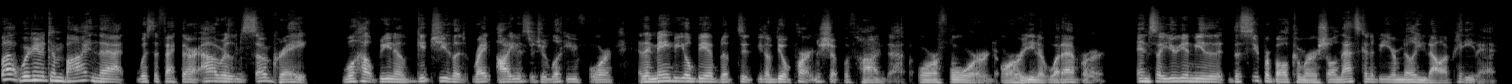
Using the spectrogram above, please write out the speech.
But we're going to combine that with the fact that our algorithm is so great. We'll help, you know, get you the right audience that you're looking for. And then maybe you'll be able to, you know, do a partnership with Honda or Ford or, you know, whatever. And so you're going to be the, the Super Bowl commercial, and that's going to be your million dollar payday.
